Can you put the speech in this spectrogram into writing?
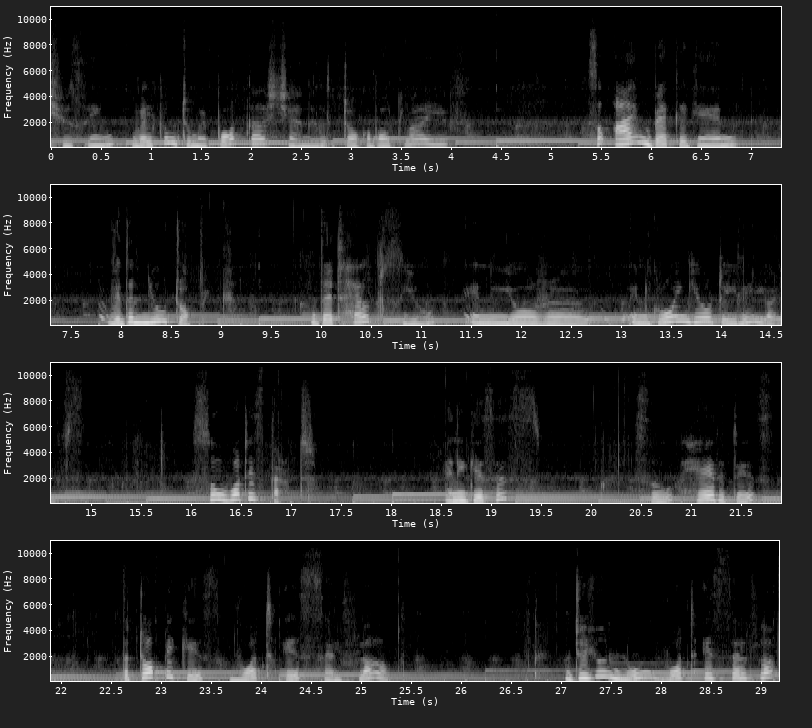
Ishu Singh. Welcome to my podcast channel Talk About Life. So, I'm back again with a new topic that helps you in your uh, in growing your daily lives. So, what is that? Any guesses? So, here it is. The topic is what is self love? Do you know what is self love?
